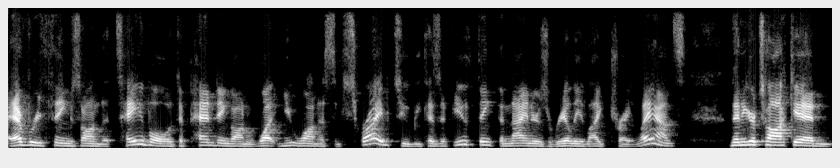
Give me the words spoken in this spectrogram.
everything's on the table depending on what you want to subscribe to. Because if you think the Niners really like Trey Lance, then you're talking,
